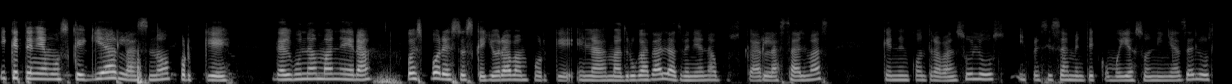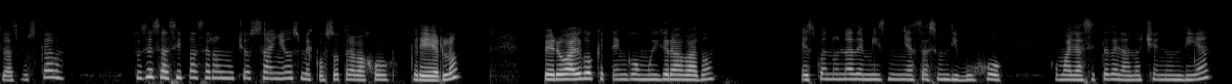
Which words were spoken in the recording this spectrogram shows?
y que teníamos que guiarlas, ¿no? Porque de alguna manera, pues por eso es que lloraban, porque en la madrugada las venían a buscar las almas que no encontraban su luz y precisamente como ellas son niñas de luz, las buscaban. Entonces así pasaron muchos años, me costó trabajo creerlo, pero algo que tengo muy grabado es cuando una de mis niñas hace un dibujo como a las 7 de la noche en un día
